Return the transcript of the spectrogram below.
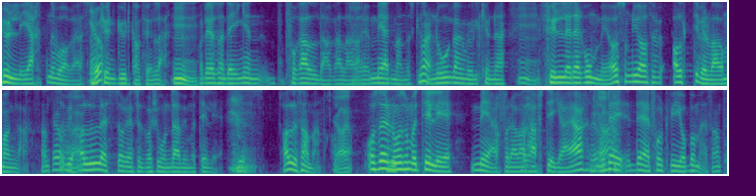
hull i hjertene våre som Ja. kun Gud kan fylle. Mm. Og Det er sånn, det er ingen forelder eller medmenneske som noen gang vil kunne Mm. fylle det rommet i oss, som gjør at det alltid vil være mangler. Sant? Ja. Så vi Ja. alle står i en situasjon der vi må tilgi. Yes. Alle sammen. Ja, ja. Og så er det noen som må tilgi mer, for det har vært heftige greier. Ja. Og det, det er folk vi jobber med. sant?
